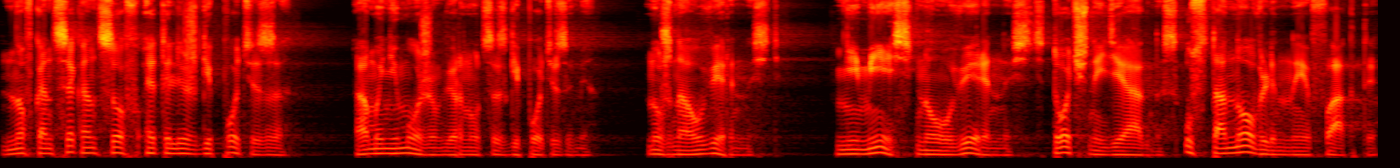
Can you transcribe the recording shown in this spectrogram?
но в конце концов это лишь гипотеза, а мы не можем вернуться с гипотезами. Нужна уверенность. Не месть, но уверенность, точный диагноз, установленные факты.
